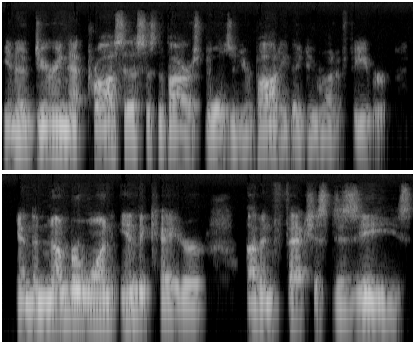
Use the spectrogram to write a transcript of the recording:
you know, during that process, as the virus builds in your body, they do run a fever. And the number one indicator of infectious disease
